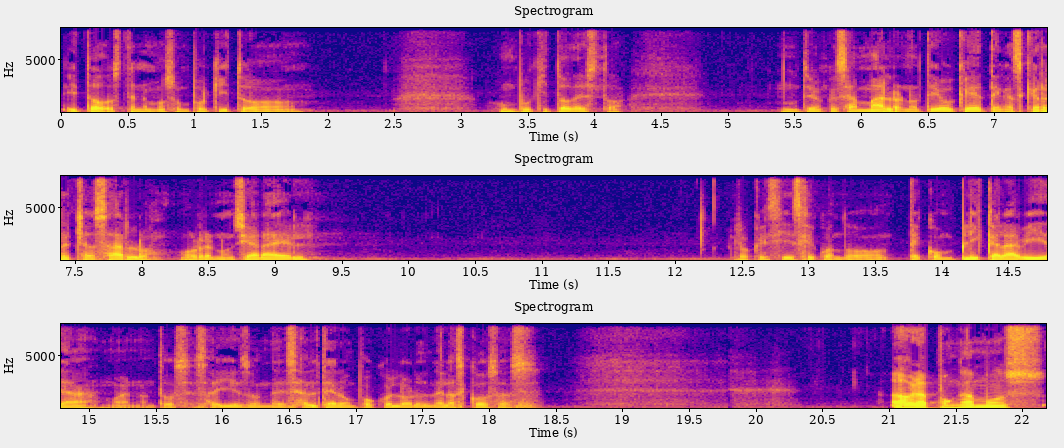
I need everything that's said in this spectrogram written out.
Y todos tenemos un poquito un poquito de esto. No digo que sea malo, no digo que tengas que rechazarlo o renunciar a él. Lo que sí es que cuando te complica la vida, bueno, entonces ahí es donde se altera un poco el orden de las cosas. Ahora pongamos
